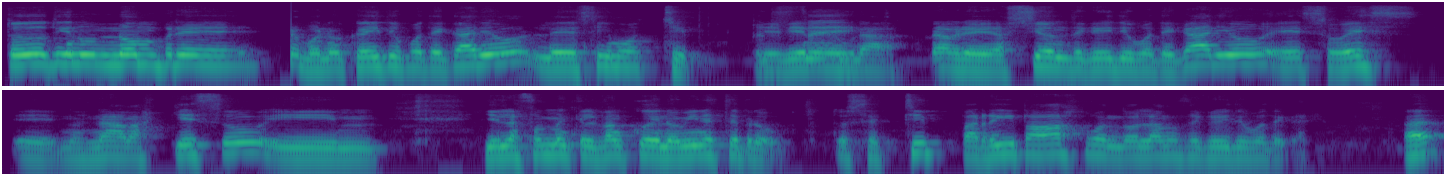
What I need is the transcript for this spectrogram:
todo tiene un nombre. Bueno, crédito hipotecario le decimos chip, que viene una, una, abreviación de crédito hipotecario. Eso es, eh, no es nada más que eso. Y y es la forma en que el banco denomina este producto. Entonces, chip para arriba y para abajo cuando hablamos de crédito hipotecario. ¿Ah?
